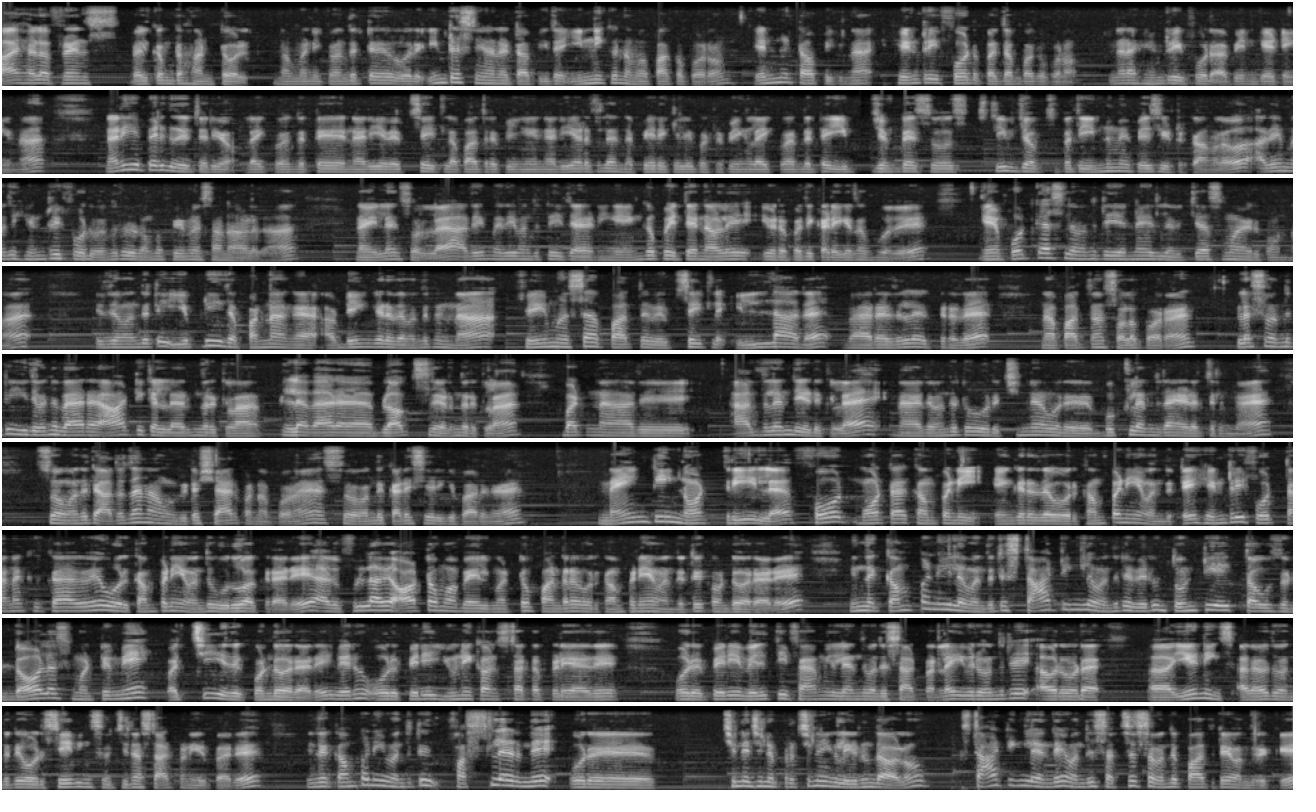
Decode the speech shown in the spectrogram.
Hi hello friends welcome to ஹண்டோல் நம்ம இன்னைக்கு வந்துட்டு ஒரு இன்ட்ரெஸ்டிங்கான டாபிக் தான் இன்றைக்கும் நம்ம பார்க்க போகிறோம் என்ன டாபிக்னா ஹென்ரி ஃபோர்டு பற்றி தான் பார்க்க போகிறோம் என்னடா ஹென்ரி ஃபோர்டு அப்படின்னு கேட்டிங்கன்னா நிறைய பேருக்கு இது தெரியும். லைக் வந்துட்டு நிறைய வெப்சைட்டில் பார்த்துருப்பீங்க. நிறைய இடத்துல இந்த பேரை கேள்விப்பட்டிருப்பீங்க. லைக் வந்துட்டு இப் ஜெஃப் பெசோஸ் ஸ்டீவ் ஜாப்ஸ் பற்றி இன்னுமே பேசிகிட்டு இருக்காங்களோ அதே மாதிரி ஹென்ரி ஃபோர்டு வந்துட்டு ரொம்ப ஃபேமஸான ஆள் தான். நான் இல்லைன்னு சொல்ல அதே மாதிரி வந்துட்டு இதை நீங்கள் எங்கே போய் தேடினாலே இவரை பற்றி கிடைக்க தான் போகுது. என் பாட்காஸ்ட்டில் வந்துட்டு என்ன இதில் வித்தியாசமாக இருக்கும்னா இது வந்துட்டு எப்படி இதை பண்ணாங்க அப்படிங்கிறத வந்துட்டு நான் ஃபேமஸாக பார்த்த வெப்சைட்டில் இல்லாத வேற இதில் இருக்கிறத நான் பார்த்து தான் சொல்ல போகிறேன் ப்ளஸ் வந்துட்டு இது வந்து வேற ஆர்டிக்கலில் இருந்திருக்கலாம் இல்லை வேற பிளாக்ஸில் இருந்திருக்கலாம். பட் நான் அது அதுலேருந்து எடுக்கல. நான் இது வந்துட்டு ஒரு சின்ன ஒரு புக்லேருந்து தான் எடுத்திருந்தேன். ஸோ வந்துட்டு அதை தான் நான் உங்ககிட்ட ஷேர் பண்ண போகிறேன் ஸோ வந்து கடைசி வரைக்கும் பாருங்கள் நைன்டீன் நாட் த்ரீல ஃபோர்ட் மோட்டார் கம்பெனி என்கிறத ஒரு கம்பெனியை வந்துட்டு ஹென்ரி ஃபோர்ட் தனக்குக்காகவே ஒரு கம்பெனியை வந்து உருவாக்குறாரு. அது ஃபுல்லாகவே ஆட்டோமொபைல் மட்டும் பண்ணுற ஒரு கம்பெனியை வந்துட்டு கொண்டு வராரு இந்த கம்பெனியில் வந்துட்டு ஸ்டார்டிங்கில் வந்துட்டு வெறும் டுவெண்ட்டி எயிட் தௌசண்ட் டாலர்ஸ் மட்டுமே வச்சு இது கொண்டு வராரு வெறும் ஒரு பெரிய யூனிகான் ஸ்டார்ட் அப் கிடையாது. ஒரு பெரிய வெல்த்தி ஃபேமிலியிலேருந்து வந்து ஸ்டார்ட் பண்ணல. இவர் வந்துட்டு அவரோட ஏர்னிங்ஸ் அதாவது வந்துட்டு ஒரு சேவிங்ஸ் வச்சு தான் ஸ்டார்ட் பண்ணியிருப்பாரு. இந்த கம்பெனி வந்துட்டு ஃபர்ஸ்ட்ல இருந்தே ஒரு சின்ன சின்ன பிரச்சனைகள் இருந்தாலும் ஸ்டார்டிங்லேருந்தே வந்து சக்ஸஸை வந்து பார்த்துட்டே வந்திருக்கு.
